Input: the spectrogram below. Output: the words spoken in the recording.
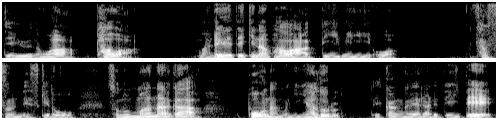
ていうのはパワー、まあ、霊的なパワーって意味を指すんですけど、そのマナがポーナムに宿るって考えられていて、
